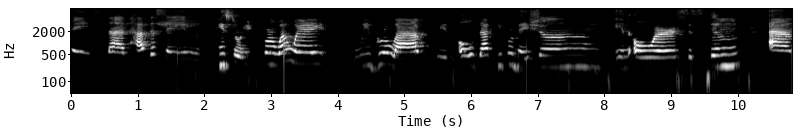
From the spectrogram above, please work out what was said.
names that have the same history. From one way, we grow up with all that information in our system and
